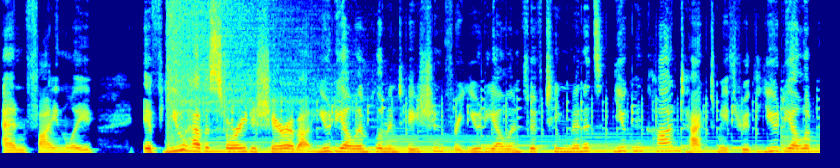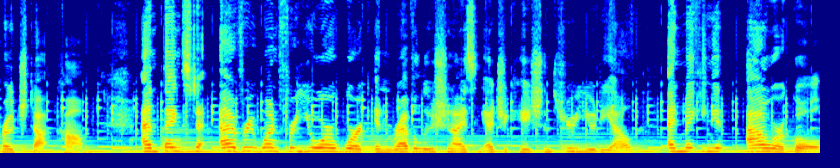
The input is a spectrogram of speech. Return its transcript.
And finally, if you have a story to share about UDL implementation for UDL in 15 minutes, you can contact me through the udlapproach.com. And thanks to everyone for your work in revolutionizing education through UDL and making it our goal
